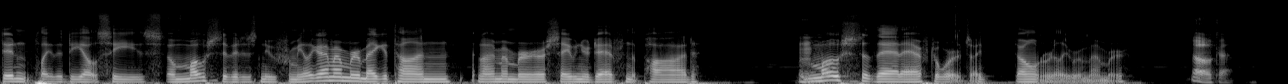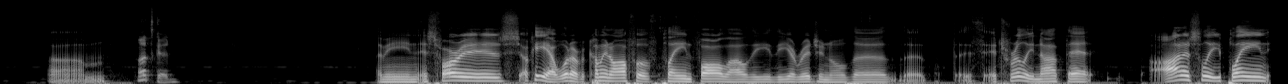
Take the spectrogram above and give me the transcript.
didn't play the DLCs. So most of it is new for me. Like I remember Megaton, and I remember saving your dad from the pod. Mhm. Most of that afterwards, I don't really remember. Oh, okay. Um, Well, that's good. I mean, as far as okay, yeah, whatever. Coming off of playing Fallout, the the original, the the, it's, it's really not that. Honestly, playing,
